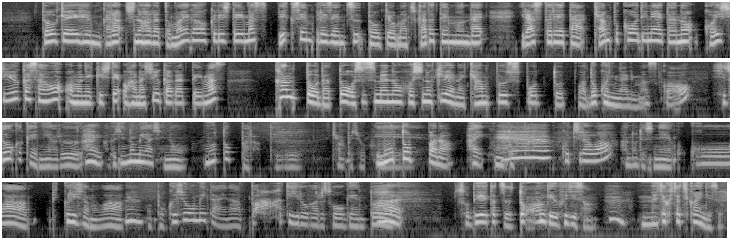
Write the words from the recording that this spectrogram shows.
東京 FM から篠原智恵がお送りしています。ビクセンプレゼンツ東京街角天文台。イラストレーターキャンプコーディネーターの小石優香さんをお招きしてお話を伺っています。関東だとおすすめの星の綺麗なキャンプスポットはどこになりますか？静岡県にあるはい。富士宮市の元っ腹っていうキャンプ場。元っえー腹、はいへ元っ腹。ーこちらは、あのですねここはびっくりしたのは、うん。牧場みたいなバーって広がる草原と、はい。そびえ立つドーンっていう富士山。うん。めちゃくちゃ近いんですよ。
